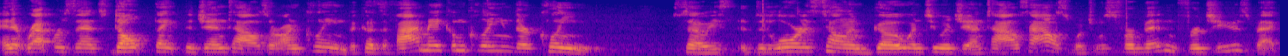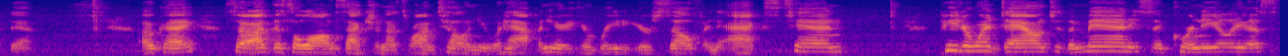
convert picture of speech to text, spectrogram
And it represents don't think the Gentiles are unclean, because if I make them clean, they're clean. So he's, the Lord is telling him, go into a Gentile's house, which was forbidden for Jews back then. Okay, so I, this is a long section. That's why I'm telling you what happened here. You can read it yourself in Acts 10. Peter went down to the men. He said, Cornelius,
